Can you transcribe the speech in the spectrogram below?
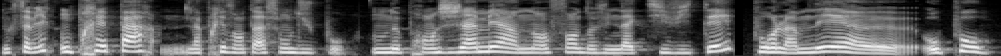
Donc ça veut dire qu'on prépare la présentation du pot. On ne prend jamais un enfant dans une activité pour l'amener euh, au pot.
